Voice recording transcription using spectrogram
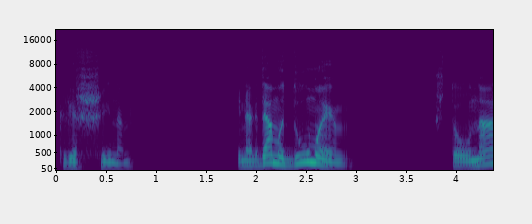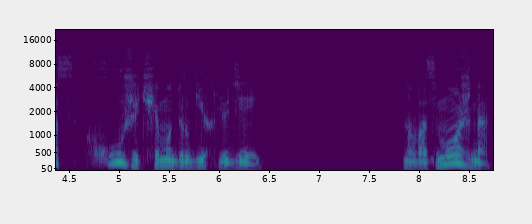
к вершинам. Иногда мы думаем, что у нас хуже, чем у других людей. Но, возможно,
